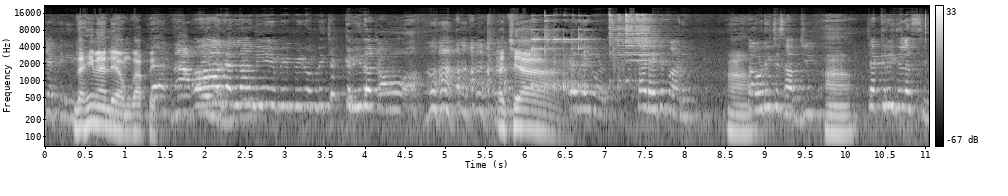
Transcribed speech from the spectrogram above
ਚੱਕਰੀ ਦਹੀਂ ਮੈਂ ਲਿਆਉਂਗਾ ਆਪੇ। ਨਾ ਉਹ ਆਪੇ ਗੱਲਾਂ ਨਹੀਂ ਬੀਬੀ ਨੂੰ ਆਪਣੀ ਚੱਕਰੀ ਦਾ ਚਾਹ ਆ। ਅੱਛਾ। ਇਹਦੇ ਕੋਲ ਘੜੇ 'ਚ ਪਾਣੀ ਹਾਂ। ਤੌੜੀ 'ਚ ਸਬਜ਼ੀ ਹਾਂ। ਚੱਕਰੀ 'ਚ ਲੱਸੀ।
